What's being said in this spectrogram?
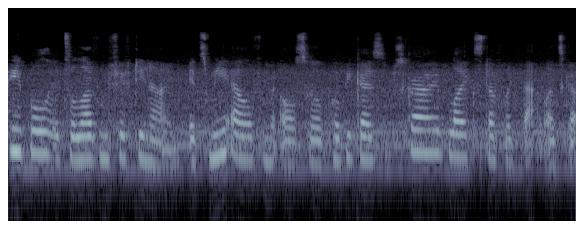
people, it's 11.59. It's me, Elle, from Elle's Hope. Hope you guys subscribe, like, stuff like that. Let's go.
